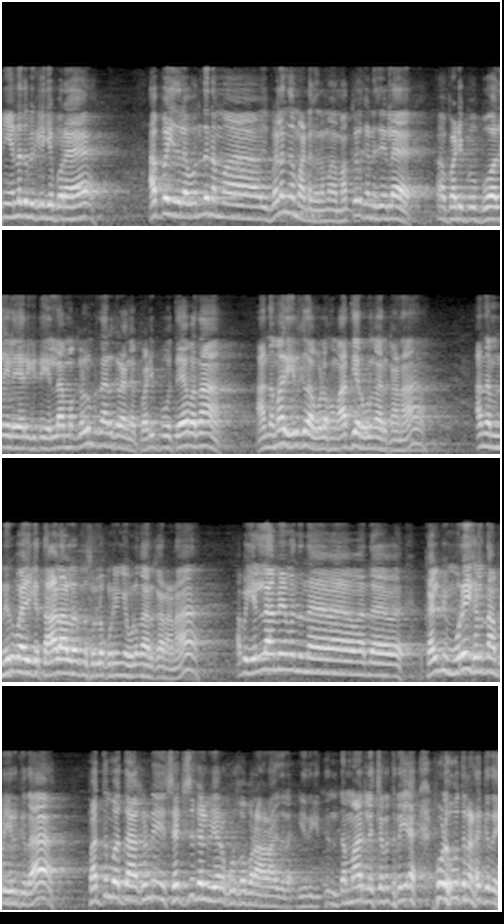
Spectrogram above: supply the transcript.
நீ என்னத்தை போய் கிளிக்க போகிற அப்போ இதில் வந்து நம்ம விளங்க மாட்டேங்குது. நம்ம மக்களுக்கு என்ன செய்யல? படிப்பு போதையில் ஏறிக்கிட்டு எல்லா மக்களும் இப்படி தான் இருக்கிறாங்க. படிப்பு தேவை தான் அந்த மாதிரி இருக்குதா உலகம்? வாத்தியார் ஒழுங்கா இருக்கானா? அந்த நிர்வாகிக்க தாளாளர்னு சொல்லக்கூடியவங்க ஒழுங்காக இருக்காரானா? அப்போ எல்லாமே வந்து இந்த அந்த கல்வி முறைகள் தான் அப்படி இருக்குதா? பத்தும் பத்தாக்குண்டு செக்ஸ் கல்வி வேறு கொடுக்க போகிறாங்களா இதில்? இது இது இந்த மாதிரி லட்சணத்திலேயே உலகத்து நடக்குது.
